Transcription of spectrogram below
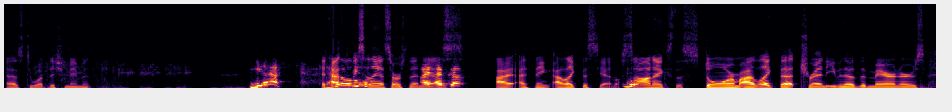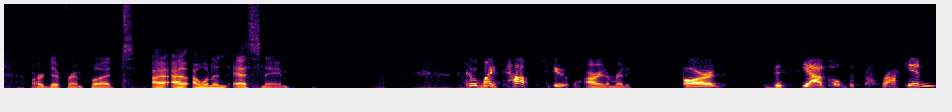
as to what they should name it? yes. It has to be something that starts with an I, I've got I, I think I like the Seattle Sonics, the Storm. I like that trend, even though the Mariners are different. But I, I, I want an S name. so my top two All right, I'm ready. are the Seattle the Kraken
